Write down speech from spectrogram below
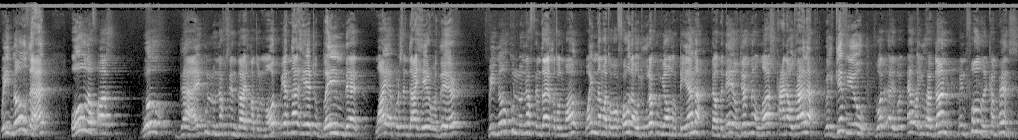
We know that all of us will die. كل نفس ذائقة الموت. We are not here to blame that why a person die here or there. We know كل نفس ذائقة الموت وإنما توفون أجوركم يوم القيامة that on the day of judgment Allah subhanahu wa ta'ala will give you whatever you have done in full recompense.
